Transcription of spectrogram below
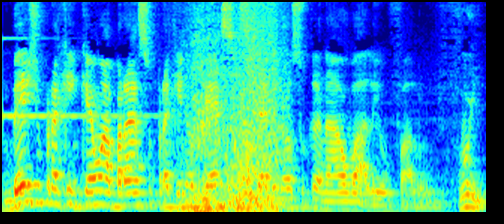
Um beijo para quem quer, um abraço para quem não quer, se inscreve no nosso canal. Valeu, falou, fui!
